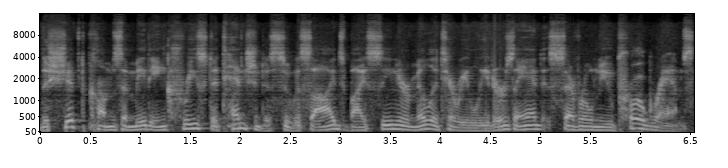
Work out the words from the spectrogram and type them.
The shift comes amid increased attention to suicides by senior military leaders and several new programs.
